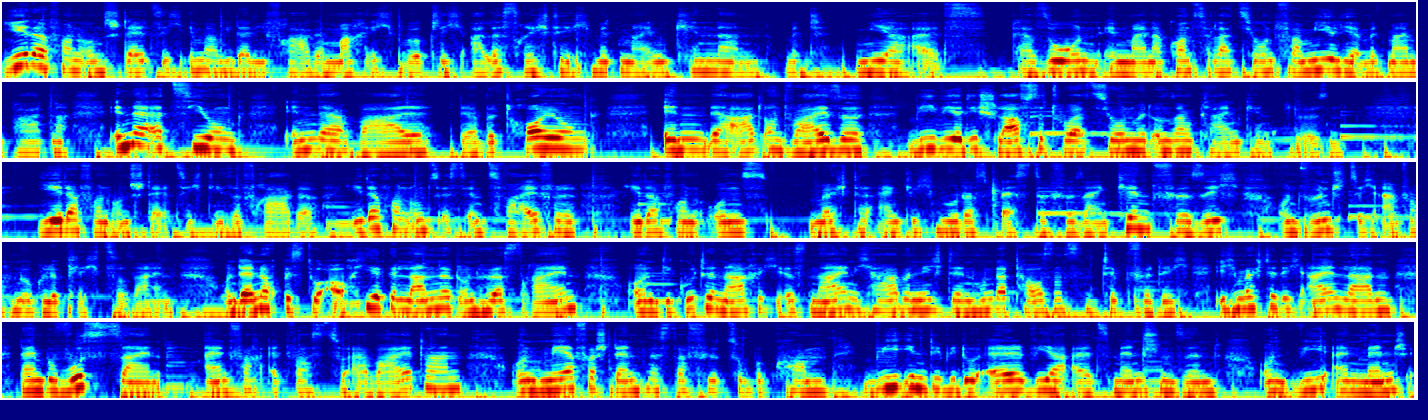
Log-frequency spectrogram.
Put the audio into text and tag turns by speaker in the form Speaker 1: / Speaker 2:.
Speaker 1: Jeder von uns stellt sich immer wieder die Frage, mache ich wirklich alles richtig mit meinen Kindern, mit mir als Person in meiner Konstellation Familie, mit meinem Partner, in der Erziehung, in der Wahl der Betreuung, in der Art und Weise, wie wir die Schlafsituation mit unserem Kleinkind lösen. Jeder von uns stellt sich diese Frage. Jeder von uns ist im Zweifel. Jeder von uns möchte eigentlich nur das Beste für sein Kind, für sich und wünscht sich einfach nur glücklich zu sein. Und dennoch bist du auch hier gelandet und hörst rein. Und die gute Nachricht ist, nein, ich habe nicht den hunderttausendsten Tipp für dich. Ich möchte dich einladen, dein Bewusstsein einfach etwas zu erweitern und mehr Verständnis dafür zu bekommen, wie individuell wir als Menschen sind und wie ein Mensch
